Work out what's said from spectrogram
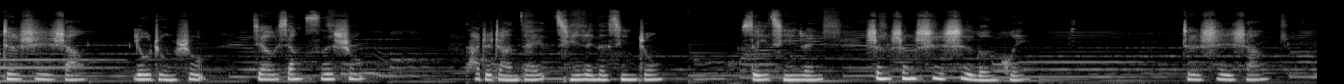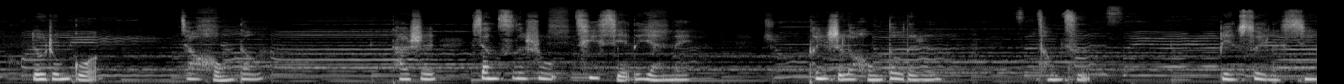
这世上有种树叫相思树，它只长在情人的心中，随情人生生世世轮回。这世上有种果叫红豆，它是相思树泣血的眼泪，吞食了红豆的人，从此便碎了心。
